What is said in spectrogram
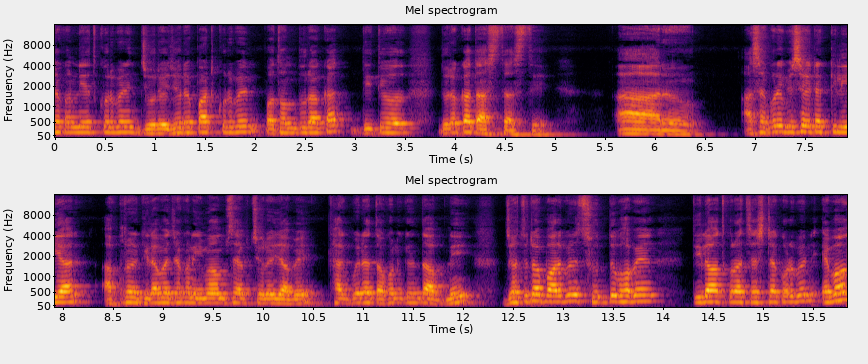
যখন নিয়ত করবেন, জোরে জোরে পাঠ করবেন প্রথম দুরাকাত দ্বিতীয় দুরাকাত আস্তে আস্তে। আর আশা করি বিষয়টা ক্লিয়ার আপনার গ্রামে যখন ইমাম সাহেব চলে যাবে, থাকবে না, তখন কিন্তু আপনি যতটা পারবেন শুদ্ধভাবে তিলাওয়াত করার চেষ্টা করবেন এবং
